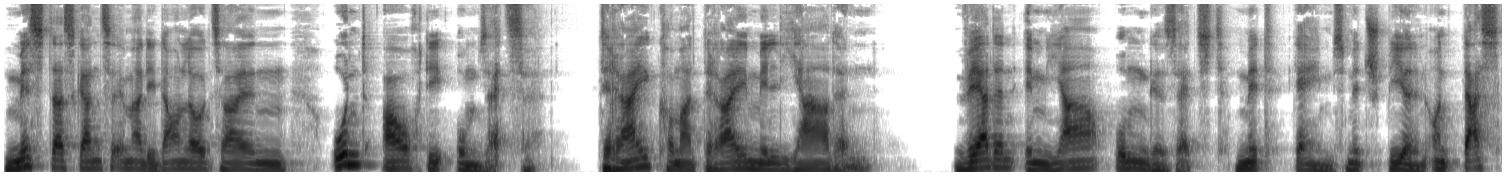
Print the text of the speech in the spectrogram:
misst das Ganze immer, die Downloadzahlen und auch die Umsätze. 3,3 Milliarden werden im Jahr umgesetzt mit Games, mit Spielen. Und das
